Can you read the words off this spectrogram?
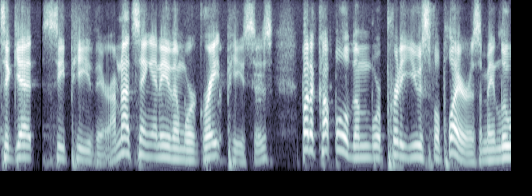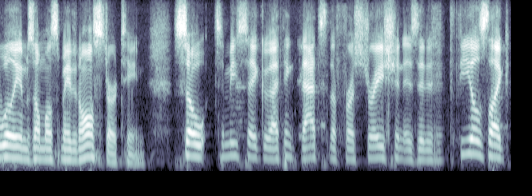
to get CP there. I'm not saying any of them were great pieces, but a couple of them were pretty useful players. I mean, Lou Williams almost made an all star team. So, to me, Sekou, I think that's the frustration is that it feels like,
